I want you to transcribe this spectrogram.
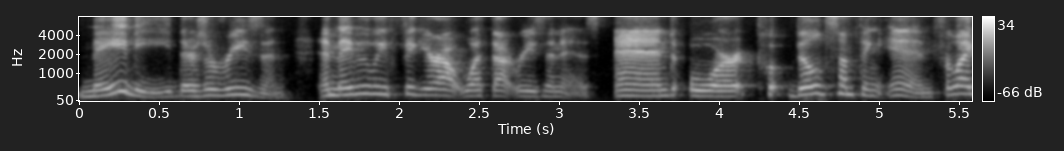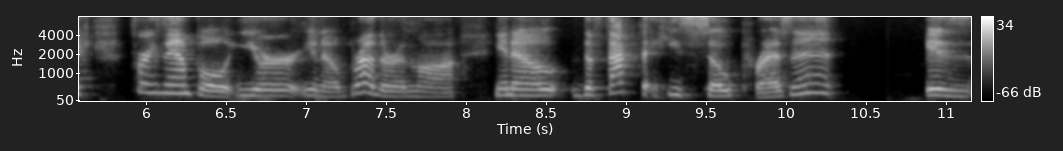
maybe there's a reason and maybe we figure out what that reason is and or put, build something in for like for example your you know brother-in-law you know the fact that he's so present is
